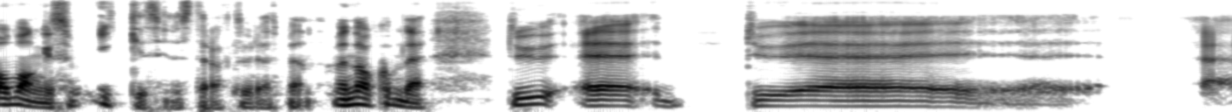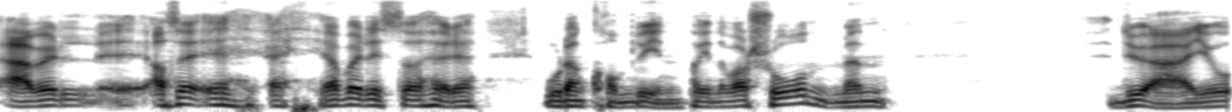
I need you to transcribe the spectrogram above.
Og mange som ikke synes traktor er spennende. Men nok om det. Du, eh, du er vel Altså, jeg har bare lyst til å høre hvordan kom du inn på innovasjon? Men du er jo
